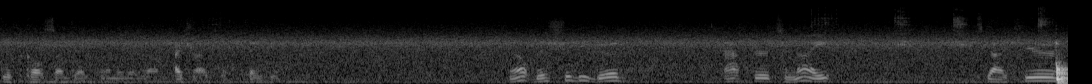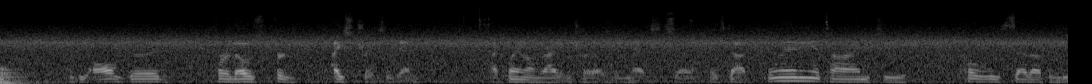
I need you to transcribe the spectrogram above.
Difficult subject, handled it well. I tried to. Thank you. Well, this should be good after tonight. It's got a cure. It'll be all good for those for ice tricks again. I plan on riding trails with next, so it's got plenty of time to totally set up and do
